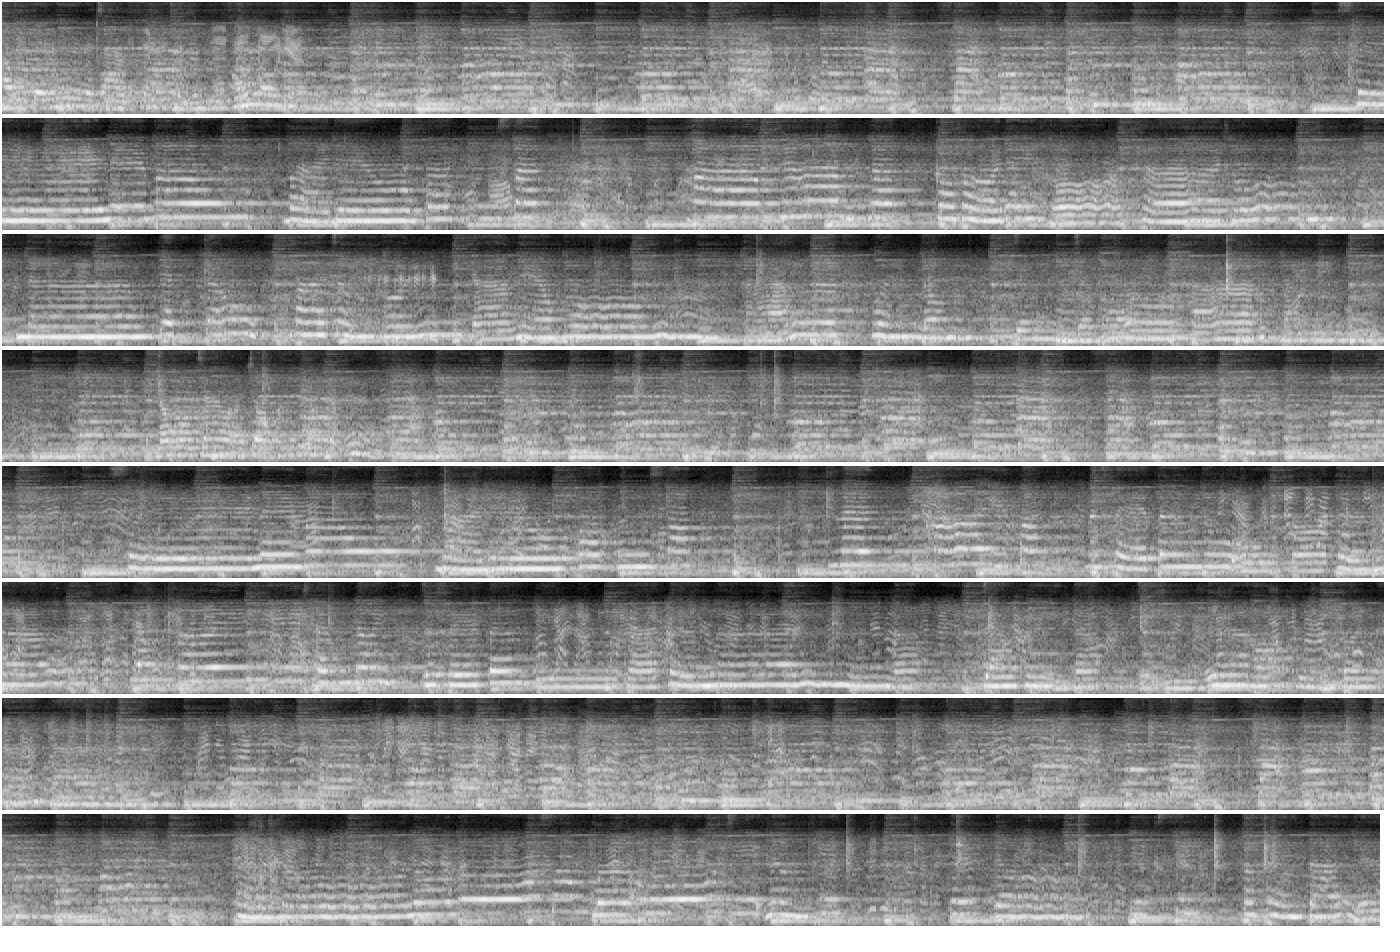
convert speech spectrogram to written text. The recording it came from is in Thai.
เดียวหนทางกดเลี้ยวขน้อยขอเดียวหลังทางหนทางเส้นนี้ เป็นถนนก็เมืองนาน มีผ้าแล้ว ป้อเฮยอาสีปูเลยปัดเกยตุ้มเกยเขาเป็นเนื้อนะจ๊ะพี่จะยินดี เขารอเฮีย เซเลเมาบาเดวปักสั จำคนกาแมวหงตาวันลมจึงจะพอตาฟังน้องโมเจ้าเอาจองมาให้พี่อ้อมกับเด้อ ตึงลูกก็ตึงนะยังไงฉันน้อยจะเสตึงกินก็ตึงนั้นนะเจ้าพี่นะจะกินเรือหอกขึ้นบนอากาศ ก็เป็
